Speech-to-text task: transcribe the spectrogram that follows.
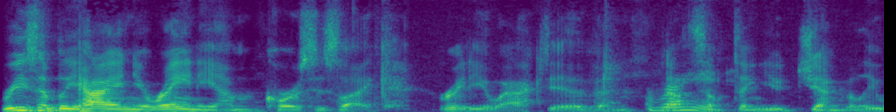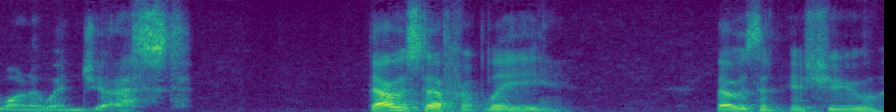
reasonably high in uranium of course is like radioactive and right. not something you generally want to ingest that was definitely that was an issue.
